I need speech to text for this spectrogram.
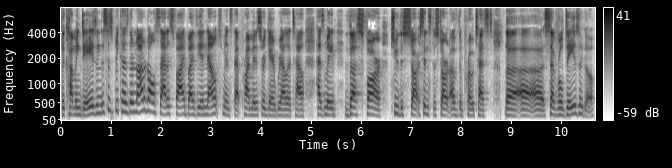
the coming days. And this is because they're not at all satisfied by the announcements that Prime Minister Gabriel Attal has made thus far to the start since the start of the protests several days ago.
